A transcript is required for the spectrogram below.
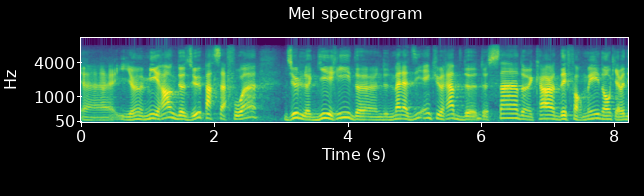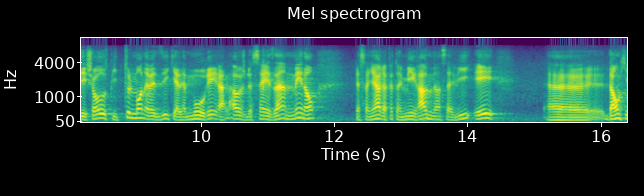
euh, il y a un miracle de Dieu par sa foi. Dieu l'a guéri d'une maladie incurable de, sang, d'un cœur déformé. Donc, il y avait des choses, puis tout le monde avait dit qu'il allait mourir à l'âge de 16 ans, mais non. Le Seigneur a fait un miracle dans sa vie et euh, donc,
